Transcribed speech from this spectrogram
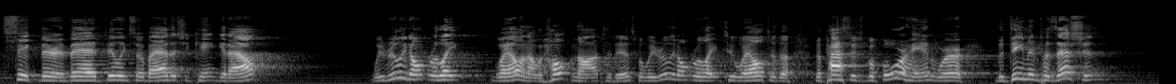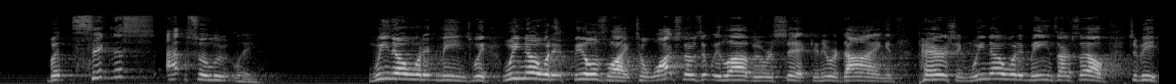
sick there in bed, feeling so bad that she can't get out. We really don't relate well, and I would hope not to this, but we really don't relate too well to the, the passage beforehand where the demon possession. But sickness, absolutely. We know what it means. We, we know what it feels like to watch those that we love who are sick and who are dying and perishing. We know what it means ourselves to be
